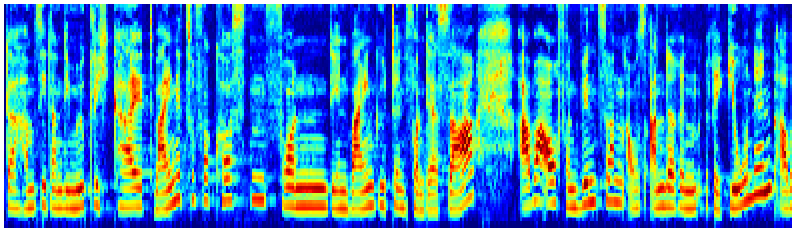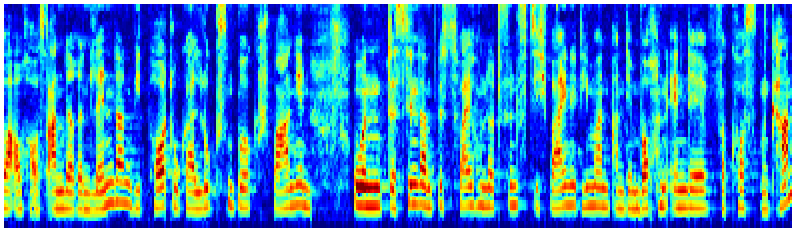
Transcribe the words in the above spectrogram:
Da haben Sie dann die Möglichkeit, Weine zu verkosten von den Weingütern von der Saar, aber auch von Winzern aus anderen Regionen, aber auch aus anderen Ländern wie Portugal, Luxemburg, Spanien. Und es sind dann bis 250 Weine, die man an dem Wochenende verkosten kann,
